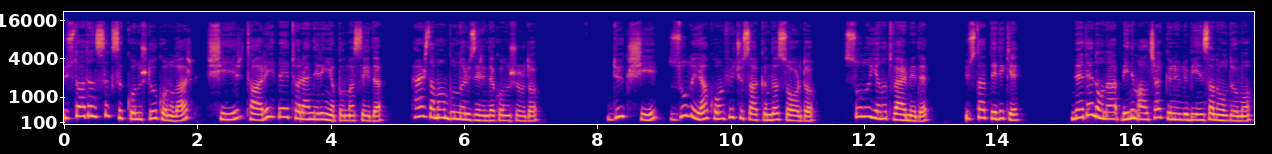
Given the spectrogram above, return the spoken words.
Üstadın sık sık konuştuğu konular şiir, tarih ve törenlerin yapılmasıydı. Her zaman bunlar üzerinde konuşurdu. Dük Shi, Zulu'ya Konfüçyüs hakkında sordu. Zulu yanıt vermedi. Üstad dedi ki, neden ona benim alçak gönüllü bir insan olduğumu,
